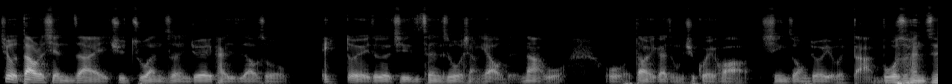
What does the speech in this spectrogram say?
就到了现在去做完之后，你就会开始知道说，哎，对，这个其实真的是我想要的。那我我到底该怎么去规划？心中就会有个答案。不过虽然这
